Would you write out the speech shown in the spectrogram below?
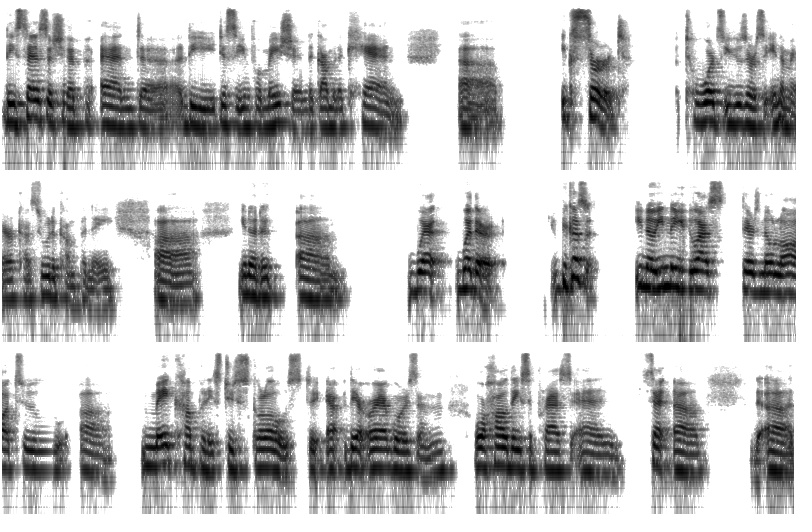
the censorship and uh, the disinformation the government can uh, exert towards users in America through the company. you know the um, whether because you know in the U.S. there's no law to make companies to disclose the, their algorithm or how they suppress and set uh, uh,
